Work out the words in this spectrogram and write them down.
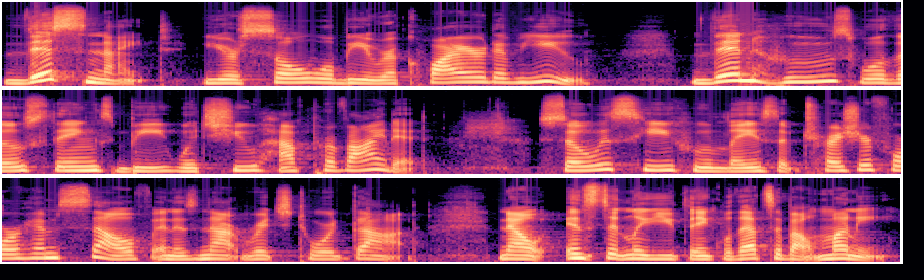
this night your soul will be required of you. Then whose will those things be which you have provided? So is he who lays up treasure for himself and is not rich toward God. Now, instantly you think, well, that's about money.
